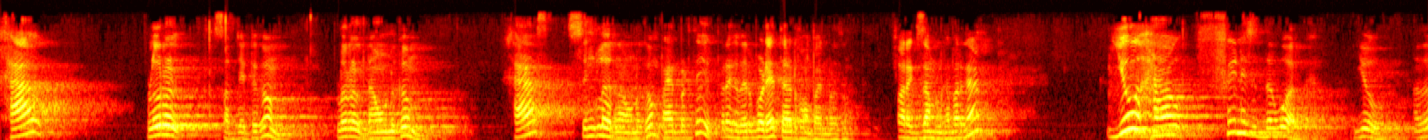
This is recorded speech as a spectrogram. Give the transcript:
ஹேவ் ப்ளூரல் சப்ஜெக்ட்டுக்கும் ப்ளூரல் நவுனுக்கும் ஹேஸ் சிங்குலர் நவுனுக்கும் பயன்படுத்தி பிறகு வெர்போடைய தேர்ட் ஃபார்ம் பயன்படுத்தும் ஃபார் எக்ஸாம்பிளுக்கு பாருங்க. You have finish the work you அது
